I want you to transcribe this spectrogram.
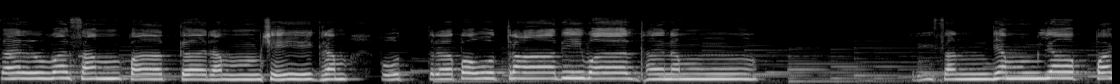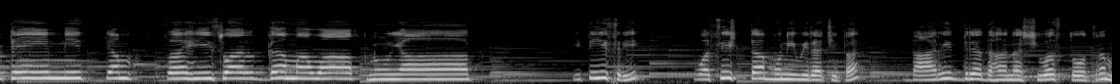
सर्वसम्पत्करं शीघ्रं पुत्रपौत्रादिवर्धनम् त्रिसन्ध्यं यः पठेन्नित्यं स हि स्वर्गमवाप्नुयात् इति ಶ್ರೀ ವಸಿಷ್ಠಮುನಿವಿರಚಿತ ದಾರಿದ್ರ್ಯದಹನ ಶಿವಸ್ತೋತ್ರಂ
